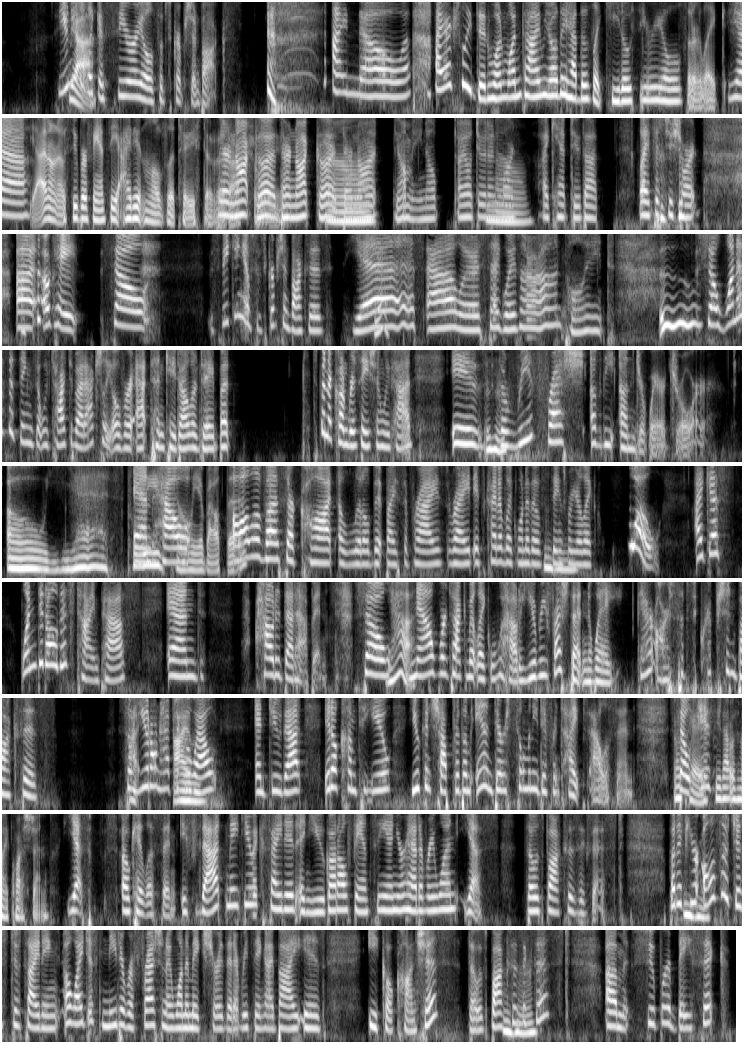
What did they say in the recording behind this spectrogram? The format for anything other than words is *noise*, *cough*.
So you need Yeah. like a cereal subscription box. *laughs* I know. I actually did one one time. You know, they had those like keto cereals that are like Yeah. yeah, I don't know, super fancy. I didn't love the taste of it. They're not actually. good. They're not good. They're not yummy. Nope. I don't do it anymore. No. I can't do that. Life is too short. *laughs* uh, okay. So speaking of subscription boxes, yes, our segues are on point. Ooh. So one of the things that we've talked about actually over at 10K Dollar Day, but it's been a conversation we've had is Mhm. the refresh of the underwear drawer. Oh yes. Please And how tell me about this. All of us are caught a little bit by surprise, right? It's kind of like one of those things where you're like, whoa, I guess when did all this time pass? And how did that happen? So Yeah. now we're talking about like, how do you refresh that in a way? There are subscription boxes. So I- you don't have to I'm- go out and do that. It'll come to you. You can shop for them. And there are so many different types, Allison. So okay, if see that was my question. Yes. Okay, listen. If that made you excited and you got all fancy in your head, everyone, yes, those boxes exist. But if you're also just deciding, oh, I just need a refresh and I want to make sure that everything I buy is eco conscious, those boxes exist. Um, super basic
